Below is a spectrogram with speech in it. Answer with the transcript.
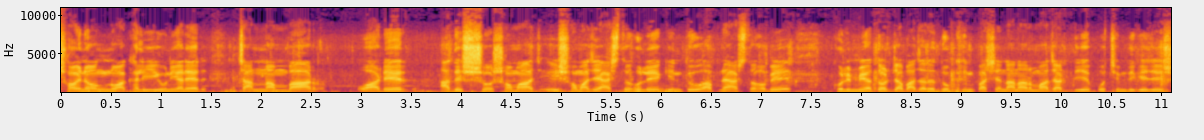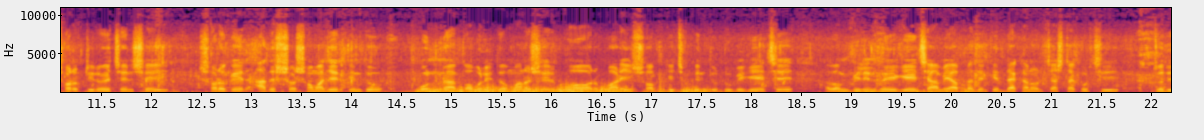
ছয় নং নোয়াখালী ইউনিয়নের চার নাম্বার ওয়ার্ডের আদর্শ সমাজ। এই সমাজে আসতে হলে কিন্তু আপনি আসতে হবে খলিমিয়া দরজা বাজারের দক্ষিণ পাশে নানার মাজার দিয়ে পশ্চিম দিকে যে সড়কটি রয়েছেন, সেই সড়কের আদর্শ সমাজের কিন্তু বন্যা কবলিত মানুষের ঘর, বাড়ি সব কিছু কিন্তু ডুবে গিয়েছে এবং বিলীন হয়ে গিয়েছে। আমি আপনাদেরকে দেখানোর চেষ্টা করছি। যদি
